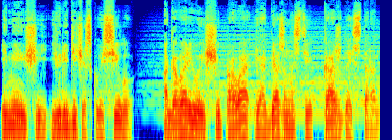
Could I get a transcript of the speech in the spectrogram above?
имеющий юридическую силу, оговаривающий права и обязанности каждой стороны.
